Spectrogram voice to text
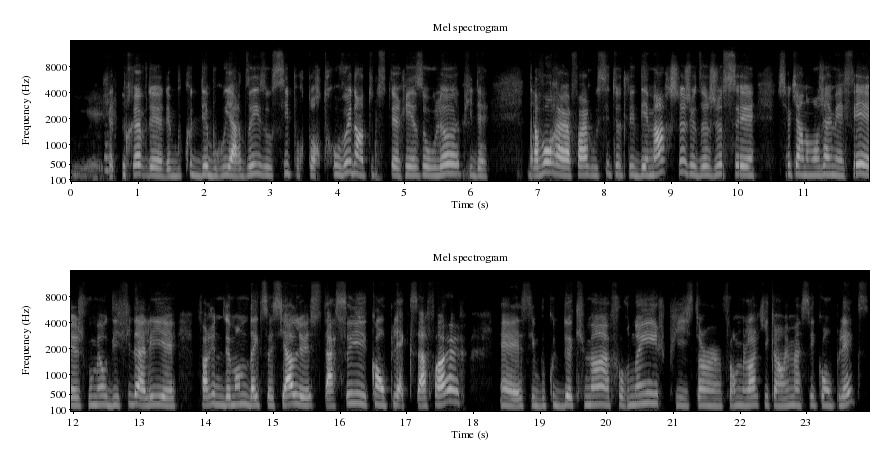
Euh, fait preuve de, beaucoup de débrouillardise aussi pour te retrouver dans tout ce réseau-là, puis d'avoir à faire aussi toutes les démarches. Je veux dire, juste euh, ceux qui n'en ont jamais fait, je vous mets au défi d'aller faire une demande d'aide sociale, euh, c'est assez complexe à faire. Euh, c'est beaucoup de documents à fournir, puis c'est un formulaire qui est quand même assez complexe.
